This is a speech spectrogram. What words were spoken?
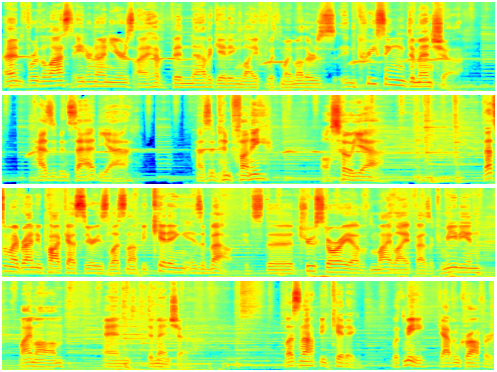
And for the last eight or nine years, I have been navigating life with my mother's increasing dementia. Has it been sad? Yeah. Has it been funny? Also, yeah. That's what my brand new podcast series, Let's Not Be Kidding, is about. It's the true story of my life as a comedian, my mom, and dementia. Let's Not Be Kidding, with me, Gavin Crawford,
